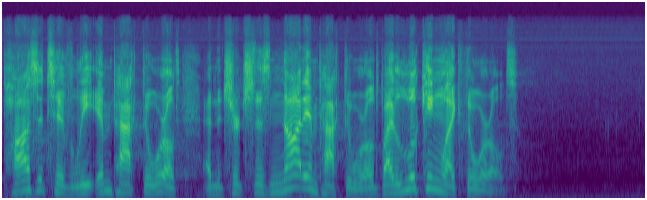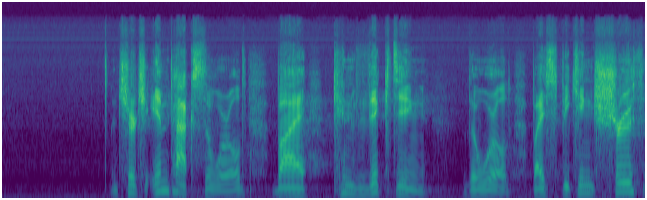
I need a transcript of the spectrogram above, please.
positively impact the world. And the church does not impact the world by looking like the world. The church impacts the world by convicting the world, by speaking truth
